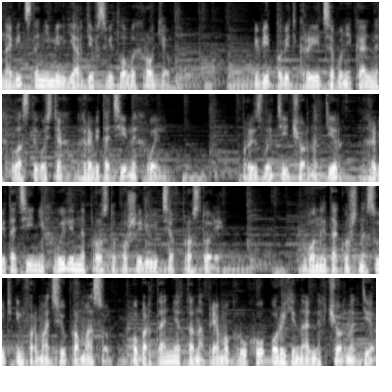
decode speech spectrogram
на відстані мільярдів світлових років? Відповідь криється в унікальних властивостях гравітаційних хвиль. При злетті чорних дір гравітаційні хвилі не просто поширюються в просторі. Вони також несуть інформацію про масу, обертання та напрямок руху оригінальних чорних дір.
